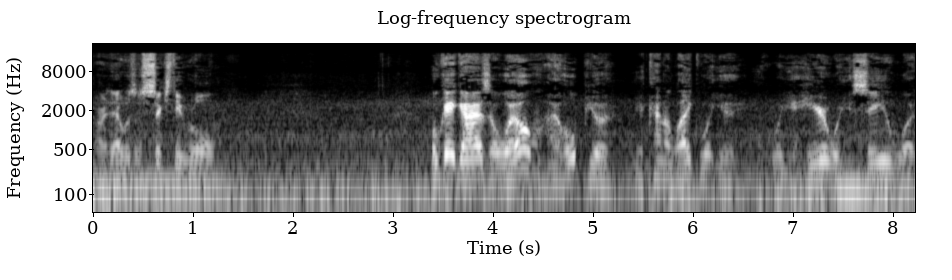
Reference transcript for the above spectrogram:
All right, that was a 60 roll. Okay, guys. Uh, well, I hope you you kind of like what you what you hear, what you see, what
